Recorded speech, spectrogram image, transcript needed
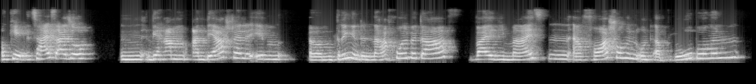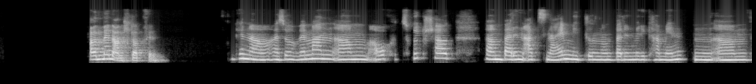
Okay, das heißt also, wir haben an der Stelle eben ähm, dringenden Nachholbedarf, weil die meisten Erforschungen und Erprobungen an Männern stattfinden. Genau, also wenn man ähm, auch zurückschaut ähm, bei den Arzneimitteln und bei den Medikamenten, ähm,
